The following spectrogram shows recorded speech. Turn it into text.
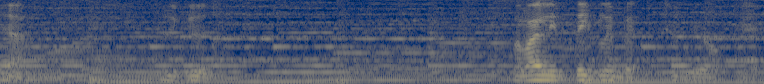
yeah. Pretty good. Slightly thick a little bit should be okay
